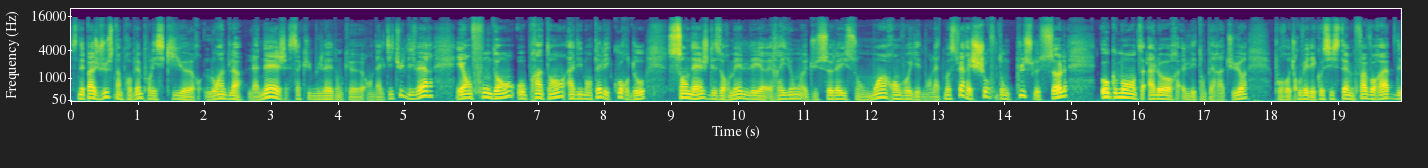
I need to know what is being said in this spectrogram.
ce n'est pas juste un problème pour les skieurs. Loin de là, la neige s'accumulait donc euh, en altitude l'hiver et en fondant au printemps alimentait les cours d'eau. Sans neige, désormais, les rayons du soleil sont moins renvoyés dans l'atmosphère et chauffent donc plus le sol augmente alors les températures. Pour retrouver l'écosystème favorable, des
